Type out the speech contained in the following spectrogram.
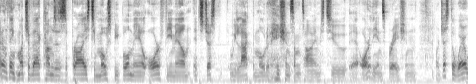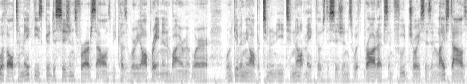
I don't think much of that comes as a surprise to most people, male or female. It's just we lack the motivation sometimes to, uh, or the inspiration, or just the wherewithal to make these good decisions for ourselves because we operate in an environment where we're given the opportunity to not make those decisions with products and food choices and lifestyles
